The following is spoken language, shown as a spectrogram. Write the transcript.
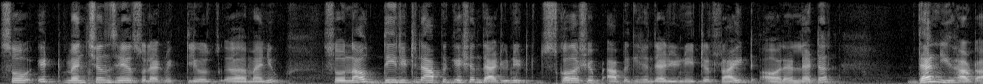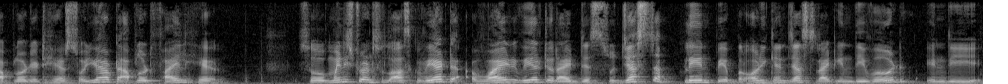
So it mentions here so let me close uh, menu. So now the written application that you need scholarship application that you need to write or a letter then you have to upload it here. So you have to upload file here. So many students will ask where to why where to write this? So just a plain paper or you can just write in the word in the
